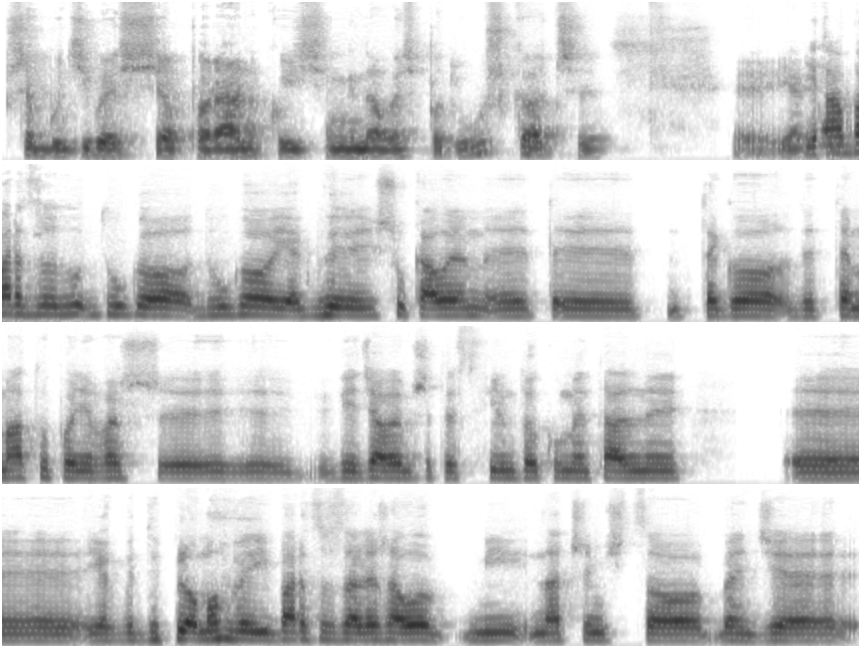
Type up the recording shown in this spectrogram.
Przebudziłeś się o poranku i sięgnąłeś pod łóżko, czy jak ja to... bardzo długo, długo jakby szukałem y, tego tematu, ponieważ y, wiedziałem, że to jest film dokumentalny, y, jakby dyplomowy i bardzo zależało mi na czymś, co będzie.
